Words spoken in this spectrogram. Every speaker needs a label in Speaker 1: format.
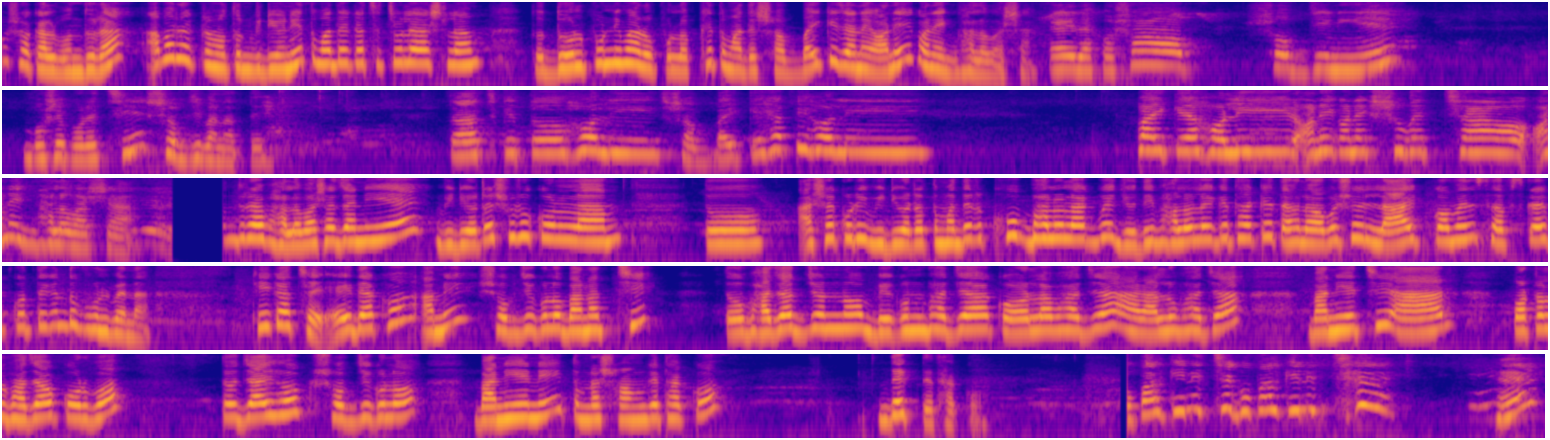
Speaker 1: সকাল বন্ধুরা। আবারও একটা নতুন ভিডিও নিয়ে তোমাদের কাছে চলে আসলাম। তো দোল পূর্ণিমার উপলক্ষে তোমাদের সবাইকে জানাই অনেক অনেক ভালোবাসা। এই দেখো, সব সবজি নিয়ে বসে পড়েছি সবজি বানাতে। তো আজকে তো হোলি, সবাইকে হ্যাপি হোলি। সবাইকে হোলির অনেক অনেক শুভেচ্ছা অনেক ভালোবাসা। বন্ধুরা, ভালোবাসা জানিয়ে ভিডিওটা শুরু করলাম। তো আশা করি ভিডিওটা তোমাদের খুব ভালো লাগবে। যদি ভালো লেগে থাকে তাহলে অবশ্যই লাইক কমেন্ট সাবস্ক্রাইব করতে কিন্তু ভুলবে না। ঠিক আছে এই দেখো আমি সবজিগুলো বানাচ্ছি। তো ভাজার জন্য বেগুন ভাজা করলা ভাজা আর আলু ভাজা বানিয়েছি আর পটল ভাজাও করব। তো যাই হোক সবজিগুলো বানিয়ে নেই তোমরা সঙ্গে থাকো দেখতে থাকো। গোপাল কি নিচ্ছে? গোপাল কি নিচ্ছে? হ্যাঁ?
